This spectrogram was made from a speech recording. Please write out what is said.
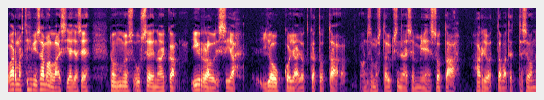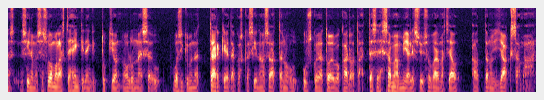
Varmasti hyvin samanlaisia ja se, ne on myös usein aika irrallisia joukkoja, jotka tota, on semmoista yksinäisen miehen sotaa harjoittavat, että se on siinä mielessä suomalaisten henkinenkin tuki on ollut näissä vuosikymmenet tärkeää, koska siinä on saattanut usko ja toivo kadota, että se samanmielisyys on varmasti auttanut jaksamaan.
